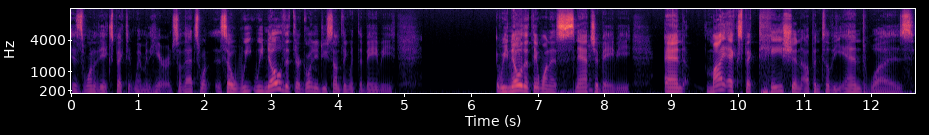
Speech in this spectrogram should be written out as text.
is one of the expectant women here, and so that's what. So we we know that they're going to do something with the baby. We know that they want to snatch a baby, and my expectation up until the end was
